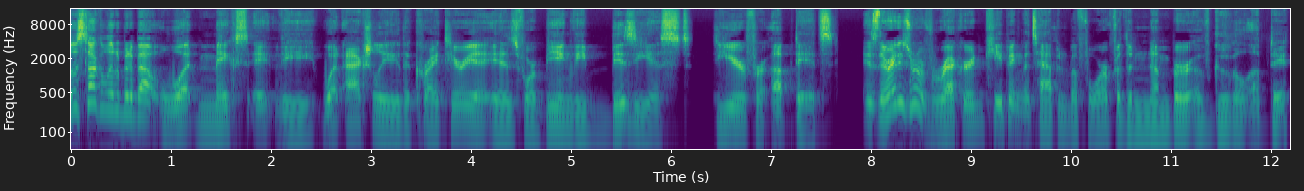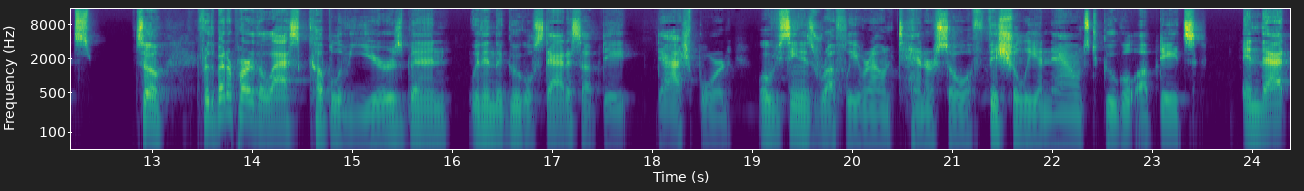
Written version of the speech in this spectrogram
Let's talk a little bit about what makes it the what actually the criteria is for being the busiest year for updates. Is there any sort of record keeping that's happened before for the number of Google updates? So, for the better part of the last couple of years, Ben, within the Google status update dashboard, what we've seen is roughly around 10 or so officially announced Google updates. And that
